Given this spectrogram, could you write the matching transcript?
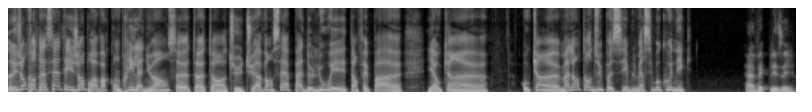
Les gens sont assez intelligents pour avoir compris la nuance. Euh, tu, tu avançais à pas de loup et t'en fais pas. Il y a aucun aucun euh, malentendu possible. Merci beaucoup, Nick. Avec plaisir.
